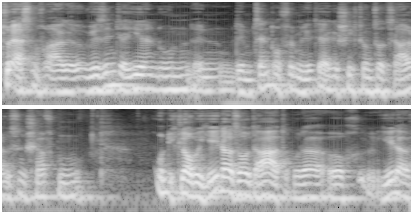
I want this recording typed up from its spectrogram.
Zur ersten Frage. Wir sind ja hier nun in dem Zentrum für Militärgeschichte und Sozialwissenschaften. Und ich glaube, jeder Soldat oder auch jeder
